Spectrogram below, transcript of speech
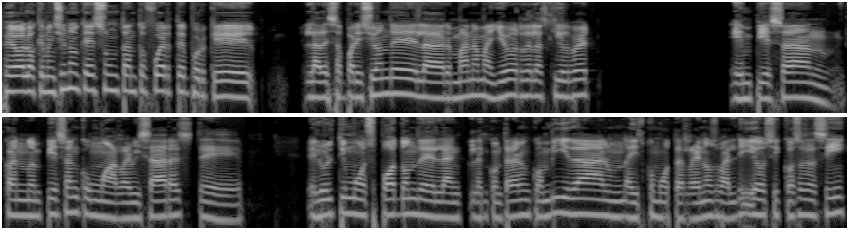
Pero lo que menciono que es un tanto fuerte porque la desaparición de la hermana mayor de las Gilbert empiezan cuando empiezan como a revisar este el último spot donde la, encontraron con vida, hay como terrenos baldíos y cosas así,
